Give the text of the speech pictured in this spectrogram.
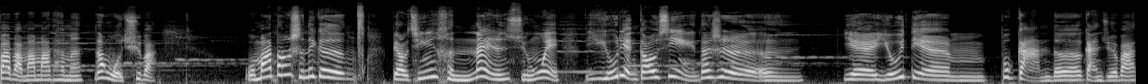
爸爸妈妈他们，让我去吧。”我妈当时那个表情很耐人寻味，有点高兴，但是嗯，也有一点不敢的感觉吧。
